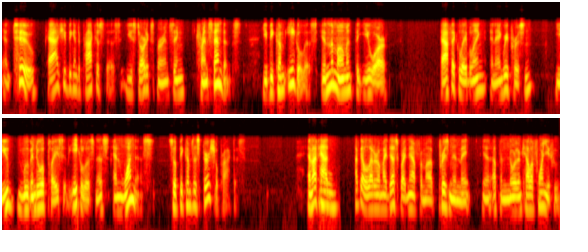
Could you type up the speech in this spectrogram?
And two, as you begin to practice this, you start experiencing transcendence. You become egoless. In the moment that you are affect labeling an angry person, you move into a place of egolessness and oneness. So it becomes a spiritual practice. And I've had, mm. I've got a letter on my desk right now from a prison inmate in, up in Northern California who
